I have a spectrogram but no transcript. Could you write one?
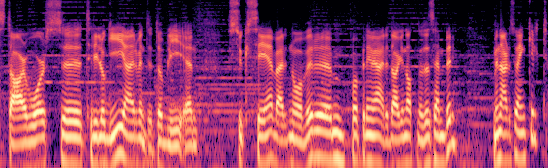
Star Wars-trilogi er ventet å bli en suksess verden over eh, på premieredagen 18.12. Men er det så enkelt?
